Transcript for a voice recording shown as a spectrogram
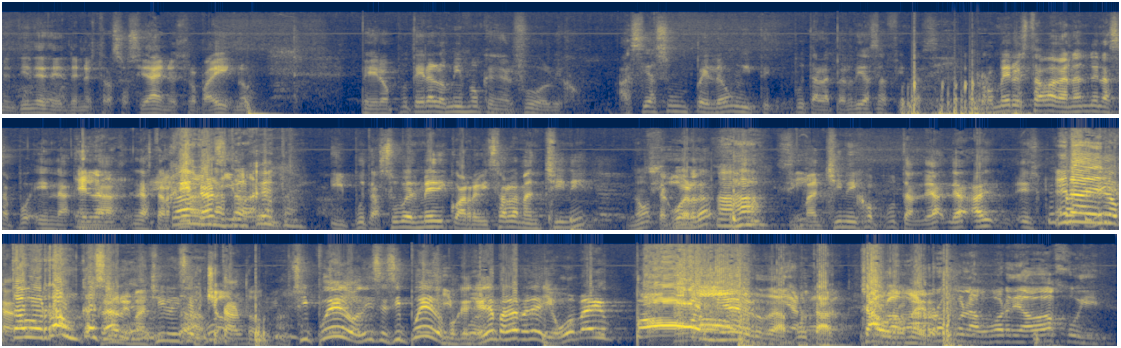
¿me entiendes?, de, nuestra sociedad, de nuestro país, ¿no? Pero, puta, era lo mismo que en el fútbol, viejo. Hacías un pelón y, te, puta, la perdías al final. Romero estaba ganando en las, en la- en En la- la- en las Claro, tarjetas. en la tarjeta. Y, puta, sube el médico a revisar a Mancini, ¿no? ¿Te acuerdas? Ajá. Y Mancini dijo, puta, le, le- que Era del octavo round casi. Claro, y Mancini dice, puta, sí puedo, dice, sí puedo, Sí porque puedo. querían parar la pelea. Y yo, "Ay, ¡por mierda, Mierda. puta! Chao, Romero. agarró con la guardia abajo y.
